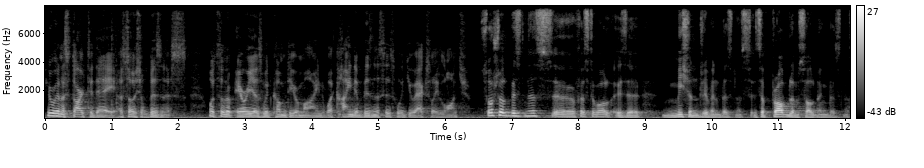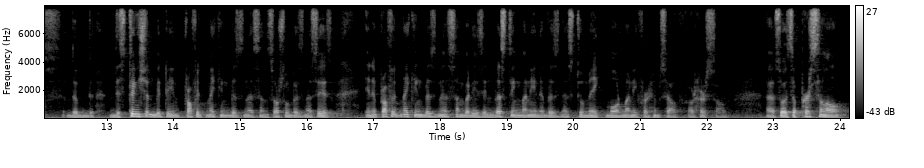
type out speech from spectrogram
If you were going to start today a social business, what sort of areas would come to your mind? What kind of businesses would you actually launch? Social business, uh, first of all, is a mission driven business. It's a problem solving business. The, the, distinction between profit making business and social business is in a profit making business, somebody is investing money in a business to make more money for himself or herself. Uh, so it's a personal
